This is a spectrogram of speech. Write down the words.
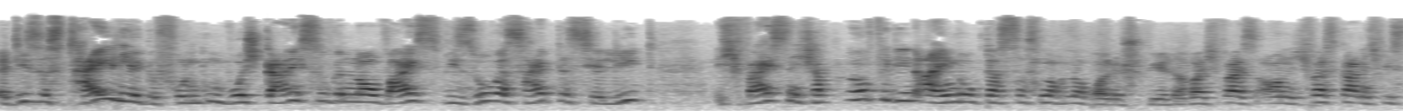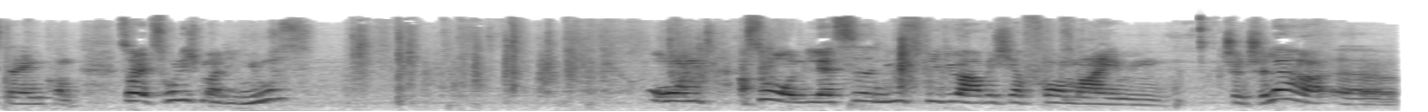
äh, dieses Teil hier gefunden, wo ich gar nicht so genau weiß, wieso, weshalb das hier liegt ich weiß nicht, ich habe irgendwie den Eindruck, dass das noch eine Rolle spielt, aber ich weiß auch nicht, ich weiß gar nicht, wie es dahin kommt. So, jetzt hole ich mal die News. Und, achso, und letzte News-Video habe ich ja vor meinem Chinchilla äh,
